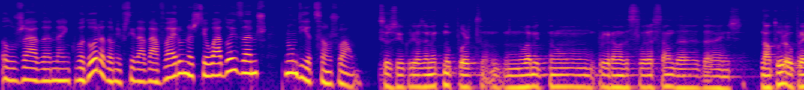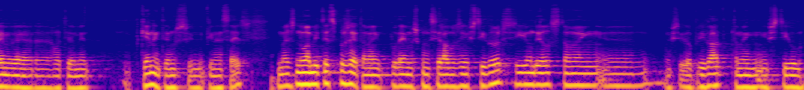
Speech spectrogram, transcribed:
alojada na incubadora da Universidade de Aveiro, nasceu há dois anos, num dia de São João. Surgiu curiosamente no Porto, no âmbito de um programa de aceleração da, da. Na altura, o prémio era relativamente pequeno em termos financeiros, mas no âmbito desse projeto também pudemos conhecer alguns investidores e um deles também, eh, um investidor privado, que também investiu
